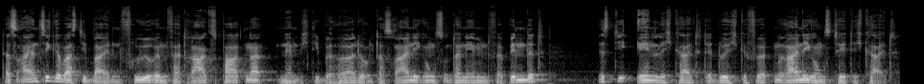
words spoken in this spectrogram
Das Einzige, was die beiden früheren Vertragspartner, nämlich die Behörde und das Reinigungsunternehmen, verbindet, ist die Ähnlichkeit der durchgeführten Reinigungstätigkeit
